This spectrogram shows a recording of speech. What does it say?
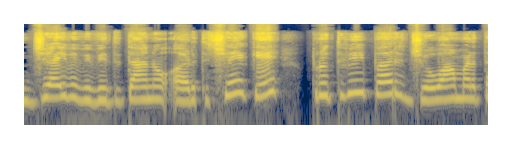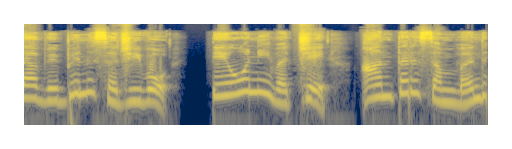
જૈવ વિવિધતાનો અર્થ છે કે પૃથ્વી પર જોવા મળતા વિભિન્ન સજીવો તેઓની વચ્ચે આંતર સંબંધ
